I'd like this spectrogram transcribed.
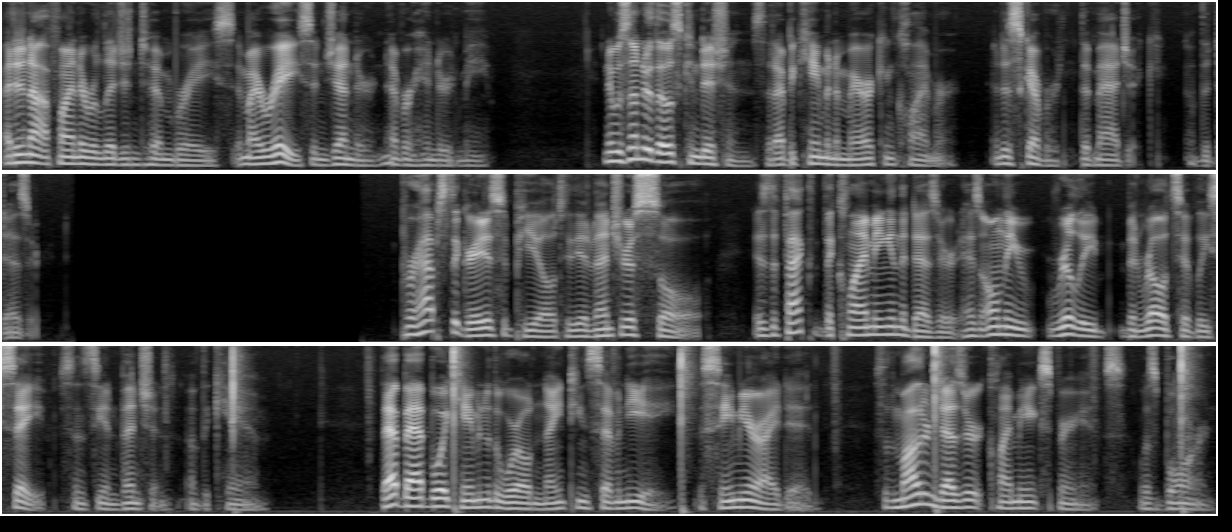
I did not find a religion to embrace, and my race and gender never hindered me. And it was under those conditions that I became an American climber and discovered the magic of the desert. Perhaps the greatest appeal to the adventurous soul is the fact that the climbing in the desert has only really been relatively safe since the invention of the cam. That bad boy came into the world in 1978, the same year I did, so the modern desert climbing experience was born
